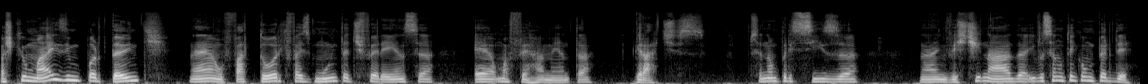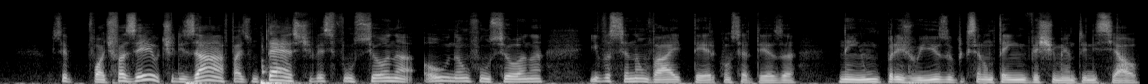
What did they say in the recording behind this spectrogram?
acho que o mais importante, né, um fator que faz muita diferença é uma ferramenta grátis. Você não precisa né, investir nada e você não tem como perder. Você pode fazer, utilizar, faz um teste, vê se funciona ou não funciona e você não vai ter com certeza nenhum prejuízo porque você não tem investimento inicial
